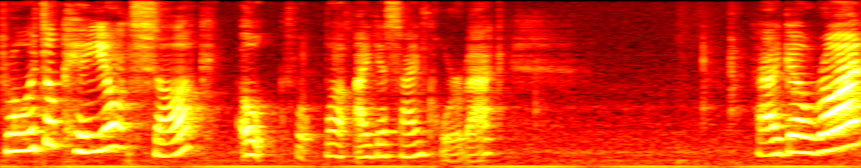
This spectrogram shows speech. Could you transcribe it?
Bro, it's okay. You don't suck. Oh, well, I guess I'm quarterback. I go run.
